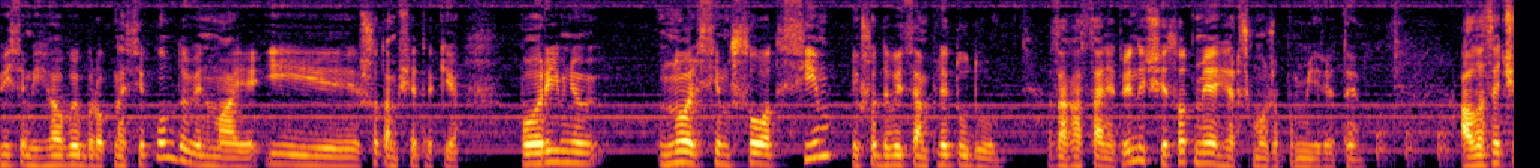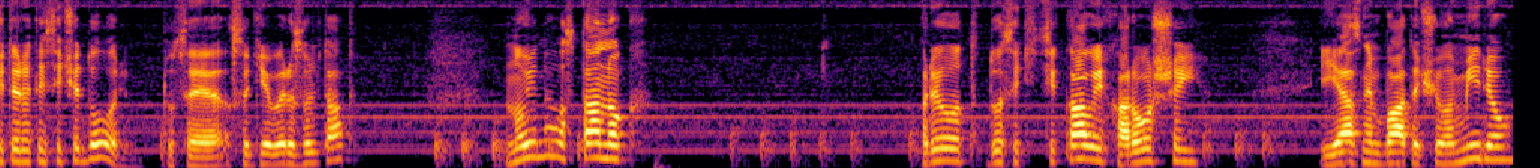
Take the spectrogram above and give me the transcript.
8 ГБ виборок на секунду він має. І що там ще таке? По рівню 0,707, якщо дивитися амплітуду загасання, то він і 600 МГц може поміряти. Але це 4 тисячі доларів, то це суттєвий результат. Ну і наостанок прилад досить цікавий, хороший. І я з ним багато чого міряв,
